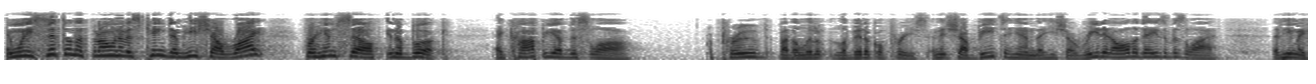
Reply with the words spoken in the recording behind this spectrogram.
And when he sits on the throne of his kingdom, he shall write for himself in a book a copy of this law, approved by the Levitical priests. And it shall be to him that he shall read it all the days of his life, that he may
